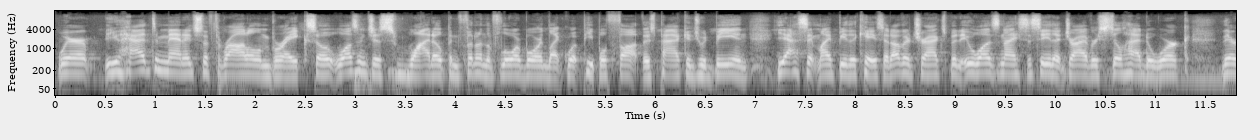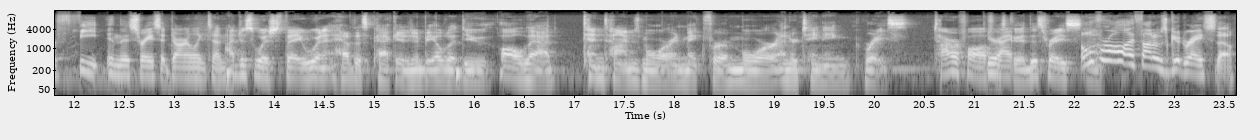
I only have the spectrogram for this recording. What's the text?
where you had to manage the throttle and brake, so it wasn't just wide open foot on the floorboard like what people thought this package would be. And yes, it might be the case at other tracks, but it was nice to see that drivers still had to work their feet in this race at Darlington. I just wish they wouldn't have this package and be able to do all that ten times more and make for a more entertaining race. Tire fall was right. good. This race, uh, Overall, I thought it was a good race, though.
